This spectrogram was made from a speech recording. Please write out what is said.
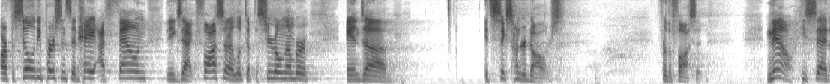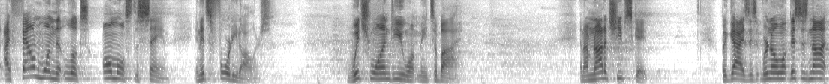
our facility person said, Hey, I found the exact faucet. I looked up the serial number, and uh, it's $600 for the faucet. Now, he said, I found one that looks almost the same, and it's $40. Which one do you want me to buy? And I'm not a cheapskate. But guys, this, we're no, this is not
